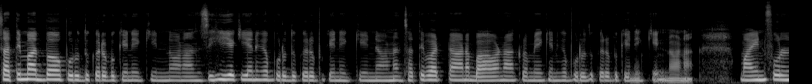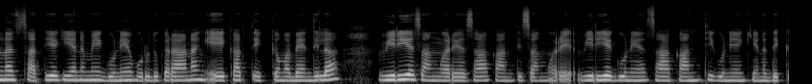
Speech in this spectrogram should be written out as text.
සතිමත් බව පුරුදු කරපු කෙනෙක් ඉන්නවා නම් සිහිය කියන එක පුරුදු කරපු කෙනෙක් ඉන්නවා නම් සතිපට්ඨාන භාවනා ක්‍රමය කියන එක පුරුදු කරපු කෙනෙක් ඉන්නවා නම් මයින්ඩ්ෆුල්නස් සතිය කියන මේ ගුණය පුරුදු කරා නම් ඒකත් එක්කම බැඳිලා විරිය සංවරය සහ කාන්ති සංවරය විරිය ගුණය සහ කාන්ති ගුණය කියන දෙක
